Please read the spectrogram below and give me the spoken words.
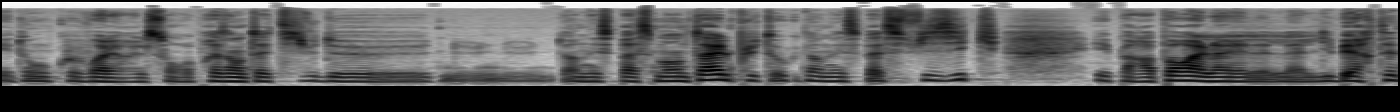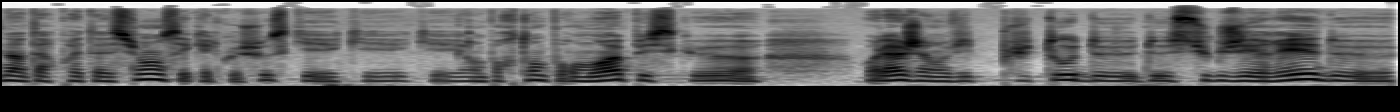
et donc euh, voilà, elles sont représentatives d'un espace mental plutôt que d'un espace physique. Et par rapport à la, la liberté d'interprétation, c'est quelque chose qui est, qui est- qui est important pour moi, puisque euh, voilà, j'ai envie plutôt de, de suggérer, de,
